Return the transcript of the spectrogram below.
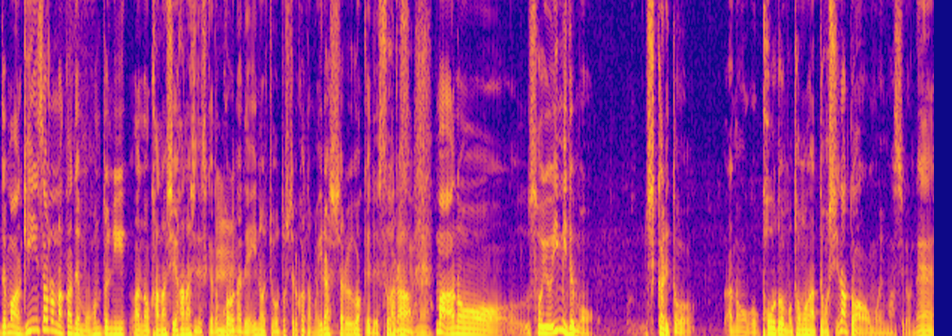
でまあ議員さんの中でも本当にあの悲しい話ですけど、うん、コロナで命を落としてる方もいらっしゃるわけですから、ね、まああのそういう意味でもしっかりとあの行動も伴ってほしいなとは思いますよね。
